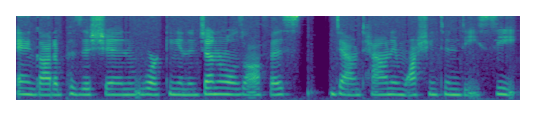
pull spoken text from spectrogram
and got a position working in a general's office downtown in Washington, D.C.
